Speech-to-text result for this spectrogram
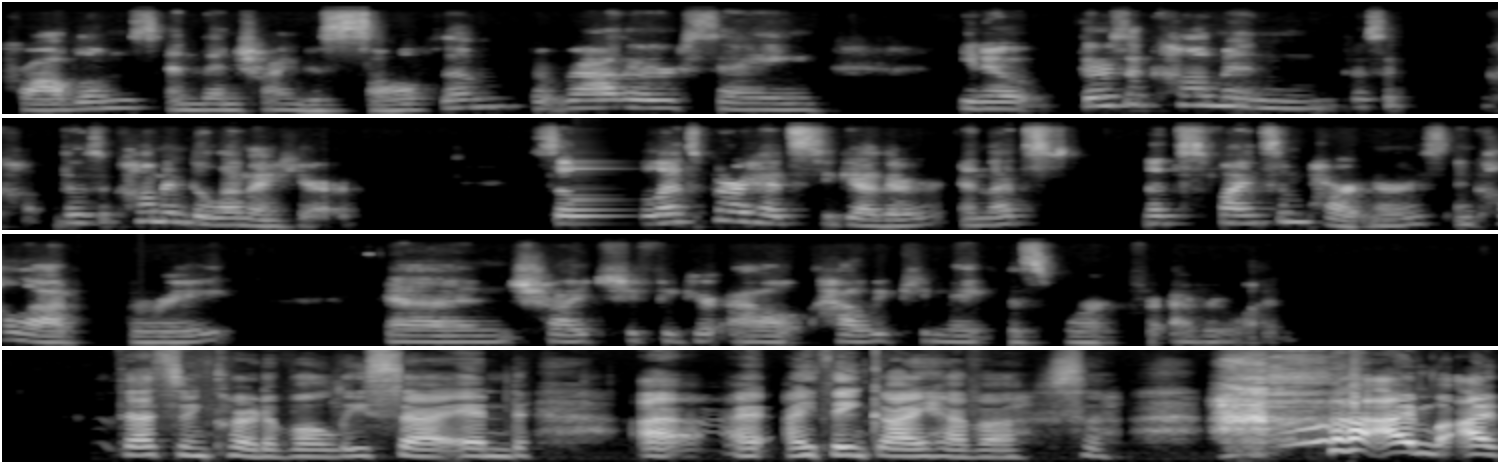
problems and then trying to solve them, but rather saying, you know, there's a common there's a there's a common dilemma here. So let's put our heads together and let's let's find some partners and collaborate and try to figure out how we can make this work for everyone. That's incredible, Lisa. And I, I think I have a. I'm, I,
